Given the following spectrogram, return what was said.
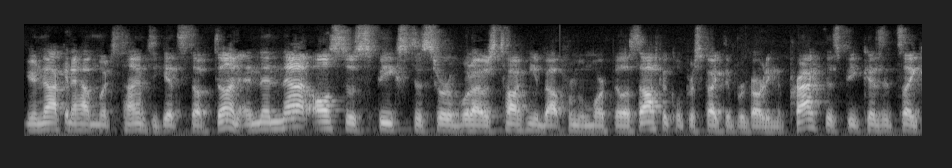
you're not going to have much time to get stuff done. And then that also speaks to sort of what I was talking about from a more philosophical perspective regarding the practice because it's like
